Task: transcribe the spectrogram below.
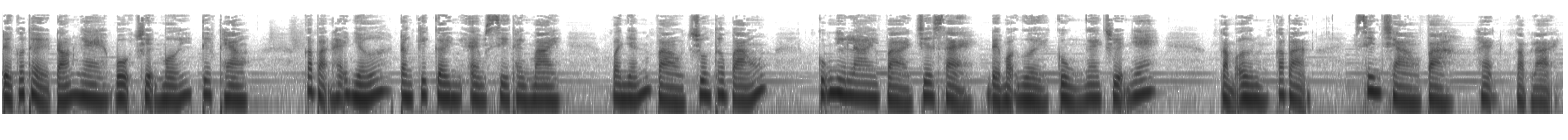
Để có thể đón nghe bộ truyện mới tiếp theo, các bạn hãy nhớ đăng ký kênh MC Thanh Mai và nhấn vào chuông thông báo cũng như like và chia sẻ để mọi người cùng nghe chuyện nhé. Cảm ơn các bạn. Xin chào và hẹn gặp lại.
